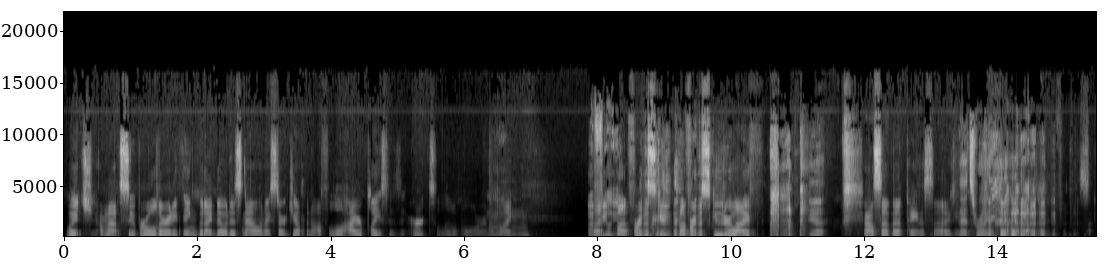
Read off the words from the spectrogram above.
which I'm not super old or anything, but I notice now when I start jumping off a little higher places, it hurts a little more, and I'm mm-hmm. like, I but, feel you. But for the scoot, but for the scooter life, Yeah. I'll set that pain aside. you know. That's right.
